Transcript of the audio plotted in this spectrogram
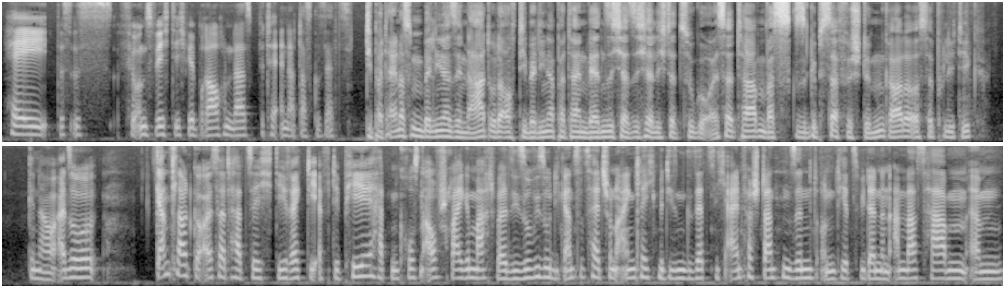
hey, das ist für uns wichtig, wir brauchen das, bitte ändert das Gesetz. Die Parteien aus dem Berliner Senat oder auch die Berliner Parteien werden sich ja sicherlich dazu geäußert haben. Was gibt es da für Stimmen gerade aus der Politik? Genau, also Ganz laut geäußert hat sich direkt die FDP, hat einen großen Aufschrei gemacht, weil sie sowieso die ganze Zeit schon eigentlich mit diesem Gesetz nicht einverstanden sind und jetzt wieder einen Anlass haben, ähm,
